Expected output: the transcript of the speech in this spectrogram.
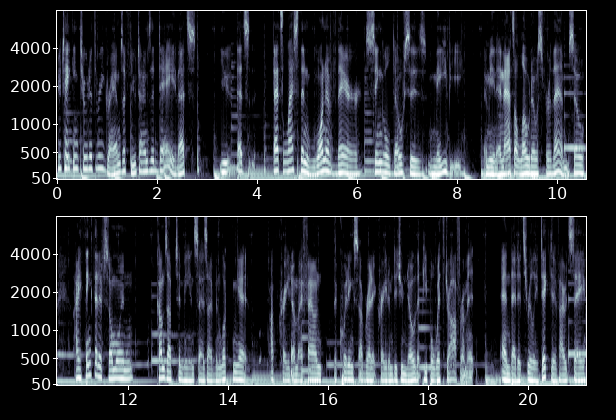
you're taking two to three grams a few times a day. That's you that's that's less than one of their single doses maybe. I mean and that's a low dose for them. So i think that if someone comes up to me and says i've been looking at up kratom i found the quitting subreddit kratom. Did you know that people withdraw from it and that it's really addictive? I would say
